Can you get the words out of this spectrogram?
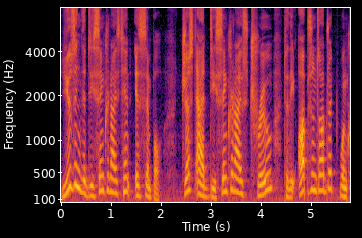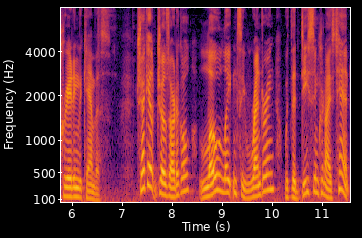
Using the desynchronized hint is simple. Just add desynchronized true to the options object when creating the canvas. Check out Joe's article, Low Latency Rendering with the Desynchronized Hint,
